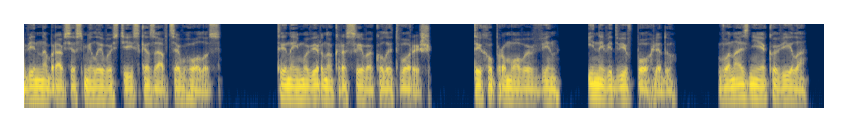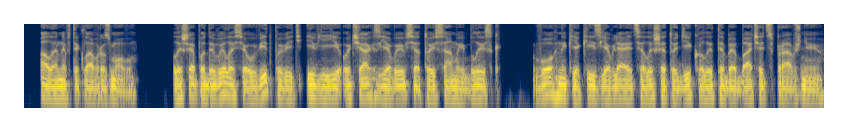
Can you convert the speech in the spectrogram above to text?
Він набрався сміливості і сказав це вголос Ти неймовірно красива, коли твориш, тихо промовив він і не відвів погляду. Вона зніяковіла, але не втекла в розмову. Лише подивилася у відповідь, і в її очах з'явився той самий блиск, вогник, який з'являється лише тоді, коли тебе бачать справжньою.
